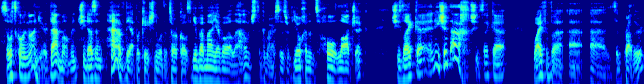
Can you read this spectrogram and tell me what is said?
So what's going on here? At that moment, she doesn't have the application of what the Torah calls Yivama Yavo Aleha, which the Gemara says with Yochanan's whole logic. She's like an Ishadach. She's like a wife of a, a, a, a brother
